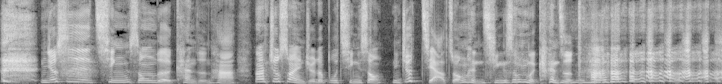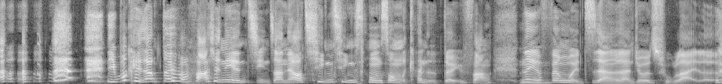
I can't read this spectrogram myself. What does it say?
你就是轻松的看着他。那就算你觉得不轻松，你就假装很轻松的看着他。你不可以让对方发现你很紧张，你要轻轻松松的看着对方，那个氛围自然而然就会出来了。嗯，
